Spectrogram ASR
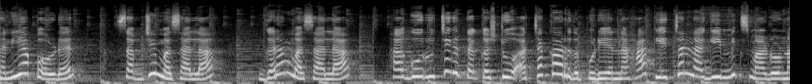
ಧನಿಯಾ ಪೌಡರ್, ಸಬ್ಜಿ ಮಸಾಲ, ಗರಂ ಮಸಾಲ ಹಾಗೂ ರುಚಿಗೆ ತಕ್ಕಷ್ಟು ಅಚ್ಚಕಾರದ ಪುಡಿಯನ್ನು ಹಾಕಿ ಚೆನ್ನಾಗಿ ಮಿಕ್ಸ್ ಮಾಡೋಣ.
